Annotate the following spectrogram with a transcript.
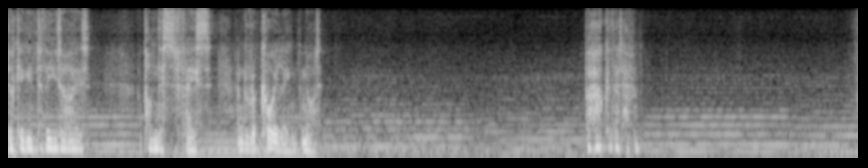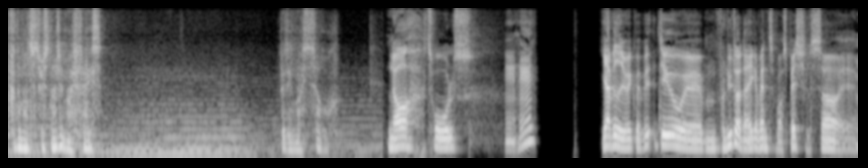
looking into these eyes, upon this face, and recoiling not. But how could that happen? For the monster is not in my face, but in my soul. Nå, Troels. Mhm. Jeg ved jo ikke, hvad... Det er jo... Øh, for lyttere, der ikke er vant til vores special, så... Øh,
